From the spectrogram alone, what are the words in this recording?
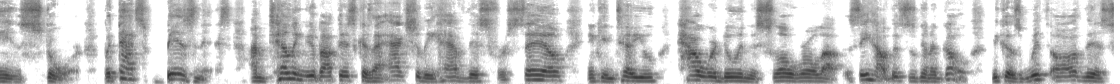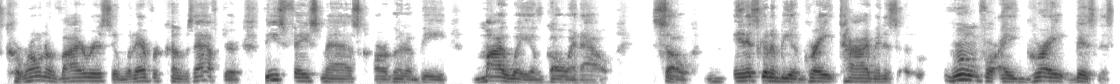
in store. But that's business. I'm telling you about this because i actually have this for sale and can tell you how we're doing this slow rollout to see how this is going to go. Because with all this coronavirus and whatever comes after these face masks are going to be my way of going out so, and it's going to be a great time and it's room for a great business.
